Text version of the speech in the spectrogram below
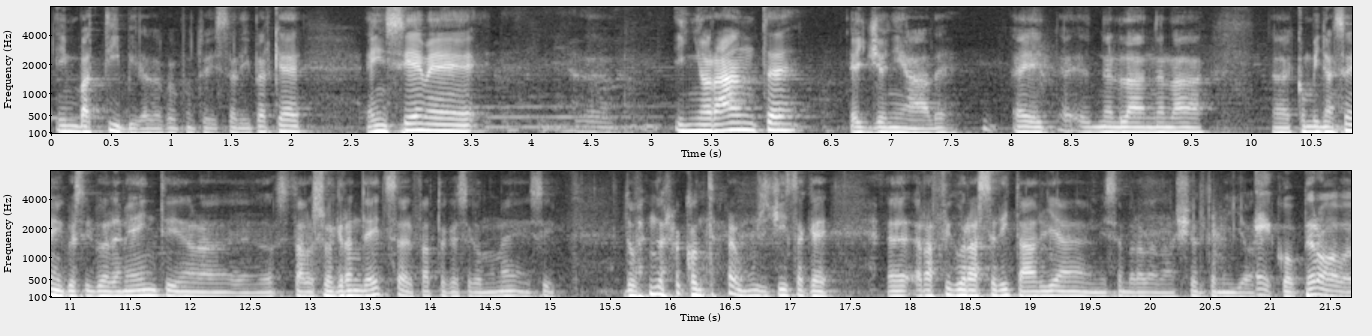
è imbattibile da quel punto di vista lì, perché è insieme eh, ignorante e geniale e, nella, nella eh, combinazione di questi due elementi nella, eh, sta la sua grandezza e il fatto che secondo me sì, dovendo raccontare un musicista che eh, raffigurasse l'Italia mi sembrava la scelta migliore. Ecco, però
